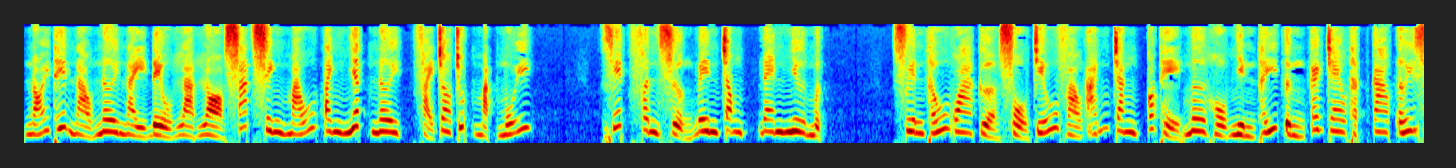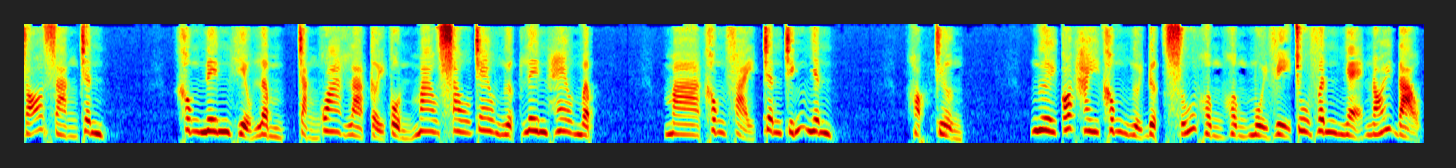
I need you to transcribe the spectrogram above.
Nói thế nào nơi này đều là lò sát sinh máu tanh nhất nơi, phải cho chút mặt mũi. Giết phân xưởng bên trong, đen như mực. Xuyên thấu qua cửa sổ chiếu vào ánh trăng có thể mơ hồ nhìn thấy từng cái treo thật cao tới rõ ràng chân. Không nên hiểu lầm, chẳng qua là cởi cổn mau sau treo ngược lên heo mập. Mà không phải chân chính nhân. Học trưởng. Ngươi có hay không ngửi được xú hồng hồng mùi vị Chu Vân nhẹ nói đạo.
